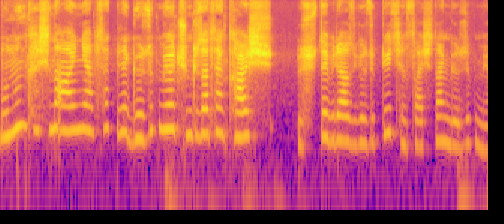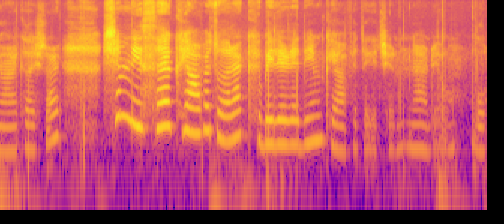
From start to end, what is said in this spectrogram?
Bunun kaşını aynı yapsak bile gözükmüyor. Çünkü zaten kaş üstte biraz gözüktüğü için saçtan gözükmüyor arkadaşlar. Şimdi ise kıyafet olarak belirlediğim kıyafete geçelim. Nerede o? Bu.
